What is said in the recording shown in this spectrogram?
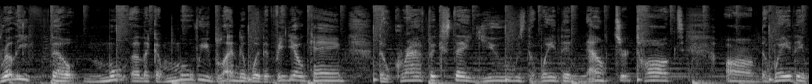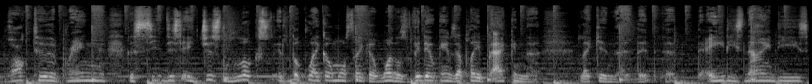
really felt mo- uh, like a movie blended with a video game. The graphics they used, the way the announcer talked, um, the way they walked to the ring, the just it just looks it looked like almost like a, one of those video games I played back in the like in the, the, the, the 80s, 90s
